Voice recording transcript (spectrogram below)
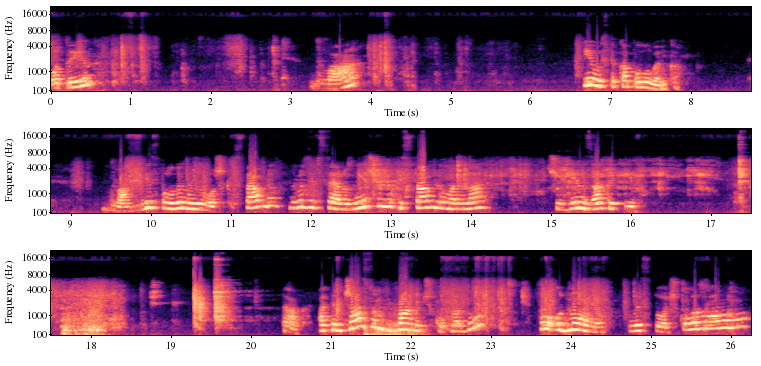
Один, два. І ось така половинка. Два. Дві з половиною ложки. Ставлю, друзі, все розмішую і ставлю маринад, щоб він закипів. Так, а тим часом в баночку кладу по одному листочку лавровому.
